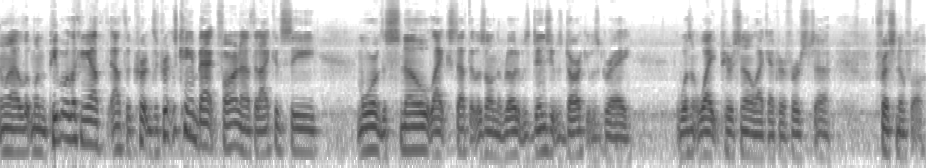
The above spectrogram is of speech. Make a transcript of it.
And when I when people were looking out out the curtains, the curtains came back far enough that I could see more of the snow-like stuff that was on the road. It was dingy, it was dark, it was gray. It wasn't white, pure snow like after a first uh, fresh snowfall.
